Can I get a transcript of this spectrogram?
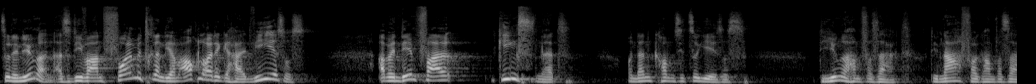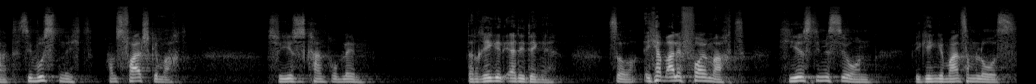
zu den Jüngern. Also die waren voll mit drin, die haben auch Leute geheilt, wie Jesus. Aber in dem Fall ging es nicht. Und dann kommen sie zu Jesus. Die Jünger haben versagt. Die Nachfolger haben versagt. Sie wussten nicht, haben es falsch gemacht. Das ist für Jesus kein Problem. Dann regelt er die Dinge. So, ich habe alle Vollmacht. Hier ist die Mission. Wir gehen gemeinsam los.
